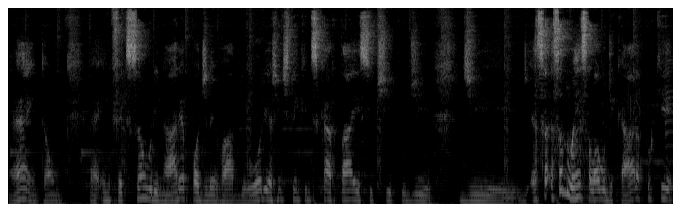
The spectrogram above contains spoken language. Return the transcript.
Né? Então, é, infecção urinária pode levar à dor e a gente tem que descartar esse tipo de. de, de essa, essa, doença logo de cara, porque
